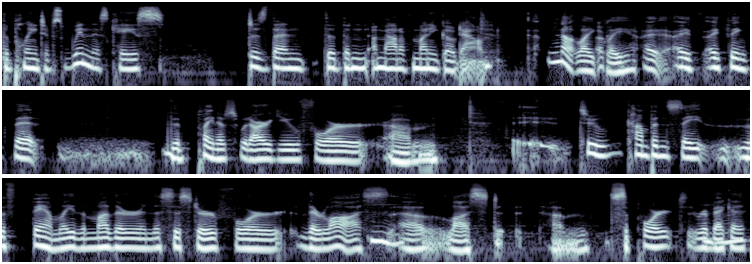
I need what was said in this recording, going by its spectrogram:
the plaintiffs win this case, does then the, the amount of money go down? Not likely. I, I I think that the plaintiffs would argue for um, to compensate the family, the mother and the sister, for their loss, uh, lost um, support. Rebecca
